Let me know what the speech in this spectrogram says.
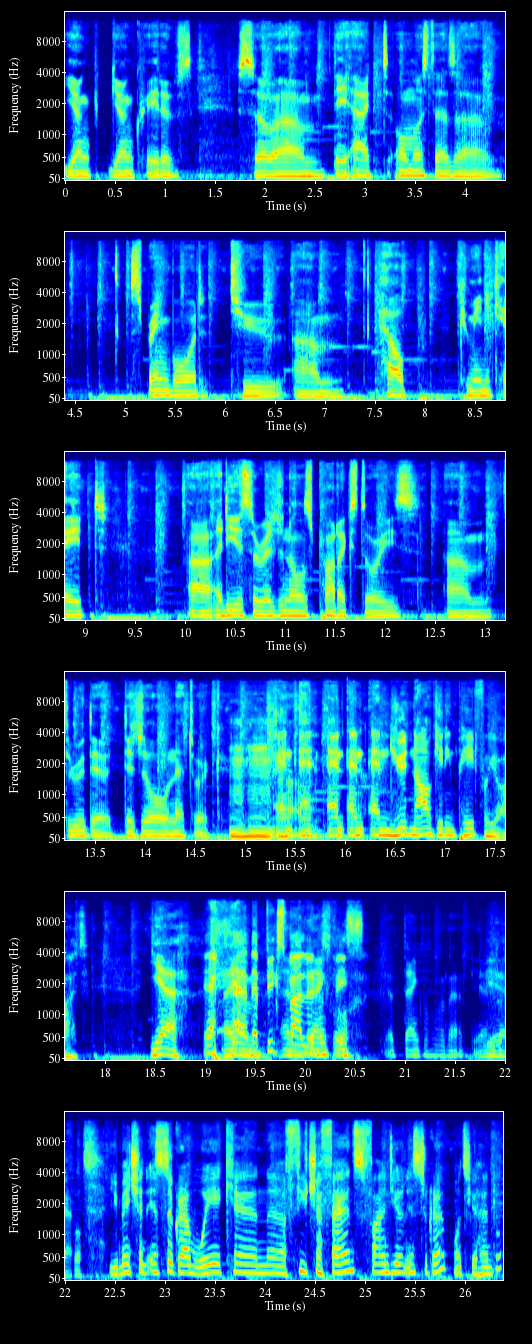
young young creatives. So um, they act almost as a springboard to um, help communicate uh, Adidas Originals product stories um, through their digital network. Mm-hmm. And, Um, and, and, and, and you're now getting paid for your art. Yeah. The big smile on his face. Yeah, thankful for that. Yeah. Beautiful. You mentioned Instagram. Where can uh, future fans find you on Instagram? What's your handle?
